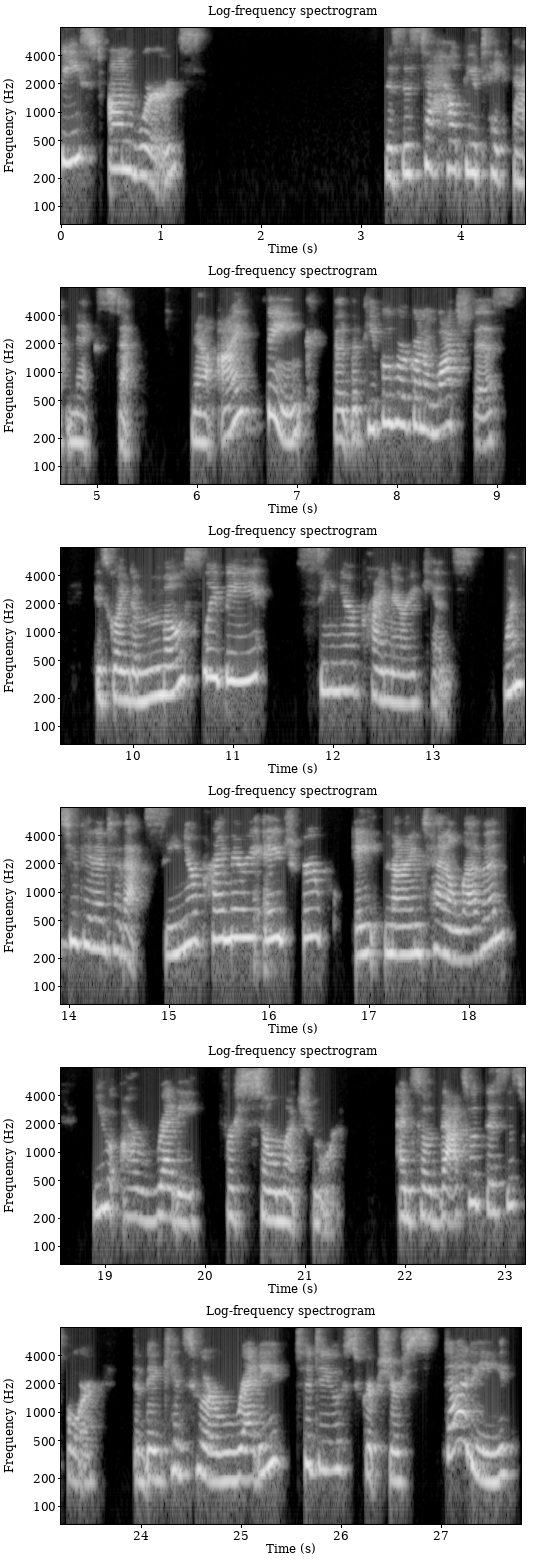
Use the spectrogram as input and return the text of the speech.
feast on words? This is to help you take that next step. Now, I think that the people who are going to watch this is going to mostly be senior primary kids. Once you get into that senior primary age group, 8, 9, 10, 11, you are ready for so much more. And so that's what this is for the big kids who are ready to do scripture study,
